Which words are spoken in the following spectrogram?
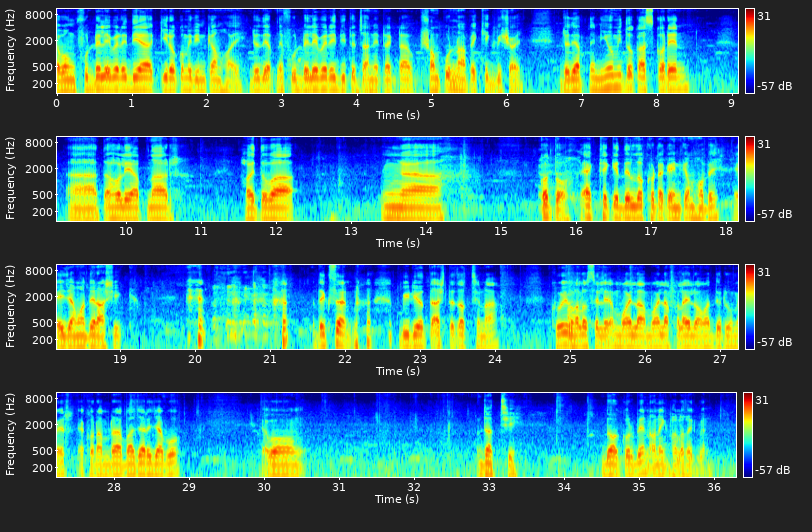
এবং ফুড ডেলিভারি দিয়ে কী রকমের ইনকাম হয়? যদি আপনি ফুড ডেলিভারি দিতে চান, এটা একটা সম্পূর্ণ আপেক্ষিক বিষয়। যদি আপনি নিয়মিত কাজ করেন তাহলে আপনার হয়তোবা কত? এক থেকে দেড় লক্ষ টাকা ইনকাম হবে। এই যে আমাদের আশিক। দেখছেন? ভিডিওতে আসতে চাচ্ছে না। খুবই ভালো ছেলে, ময়লা ময়লা ফেলাইলো আমাদের রুমের। এখন আমরা বাজারে যাব এবং যাচ্ছি। দোয়া করবেন, অনেক ভালো থাকবেন।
